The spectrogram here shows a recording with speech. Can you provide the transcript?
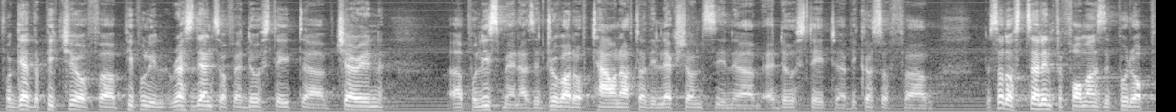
forget the picture of uh, people in residents of Edo State uh, cheering uh, policemen as they drove out of town after the elections in uh, Edo State because of um, the sort of sterling performance they put up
